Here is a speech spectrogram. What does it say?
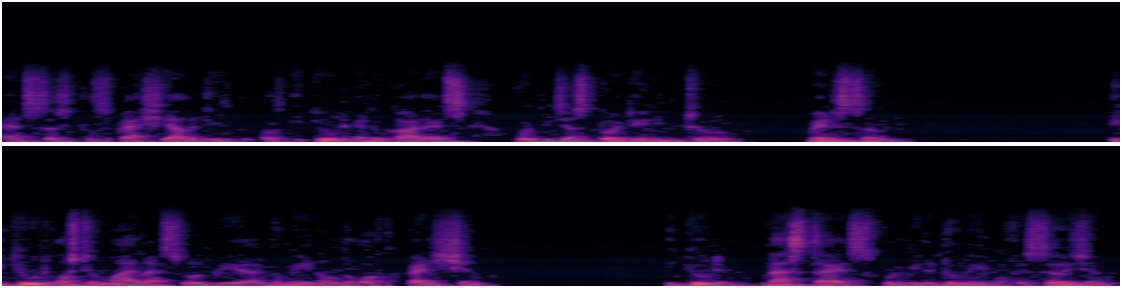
and surgical specialties because acute endocarditis will be just pertaining to medicine Acute osteomyelitis will be a domain of the orthopedician. Acute mastitis will be the domain of a surgeon.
